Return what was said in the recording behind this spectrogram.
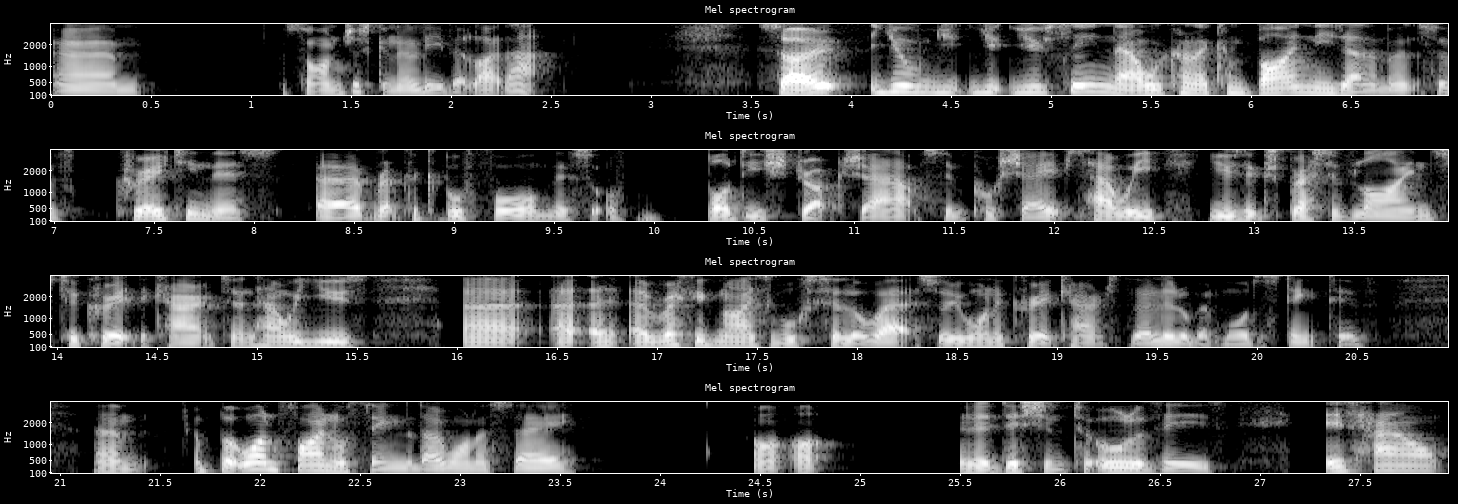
Um, so I'm just going to leave it like that. So you, you, you've seen now we kind of combine these elements of creating this uh, replicable form, this sort of body structure out of simple shapes, how we use expressive lines to create the character, and how we use uh, a, a, recognizable silhouette. So we want to create characters that are a little bit more distinctive. Um, but one final thing that I want to say, in addition to all of these, is how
